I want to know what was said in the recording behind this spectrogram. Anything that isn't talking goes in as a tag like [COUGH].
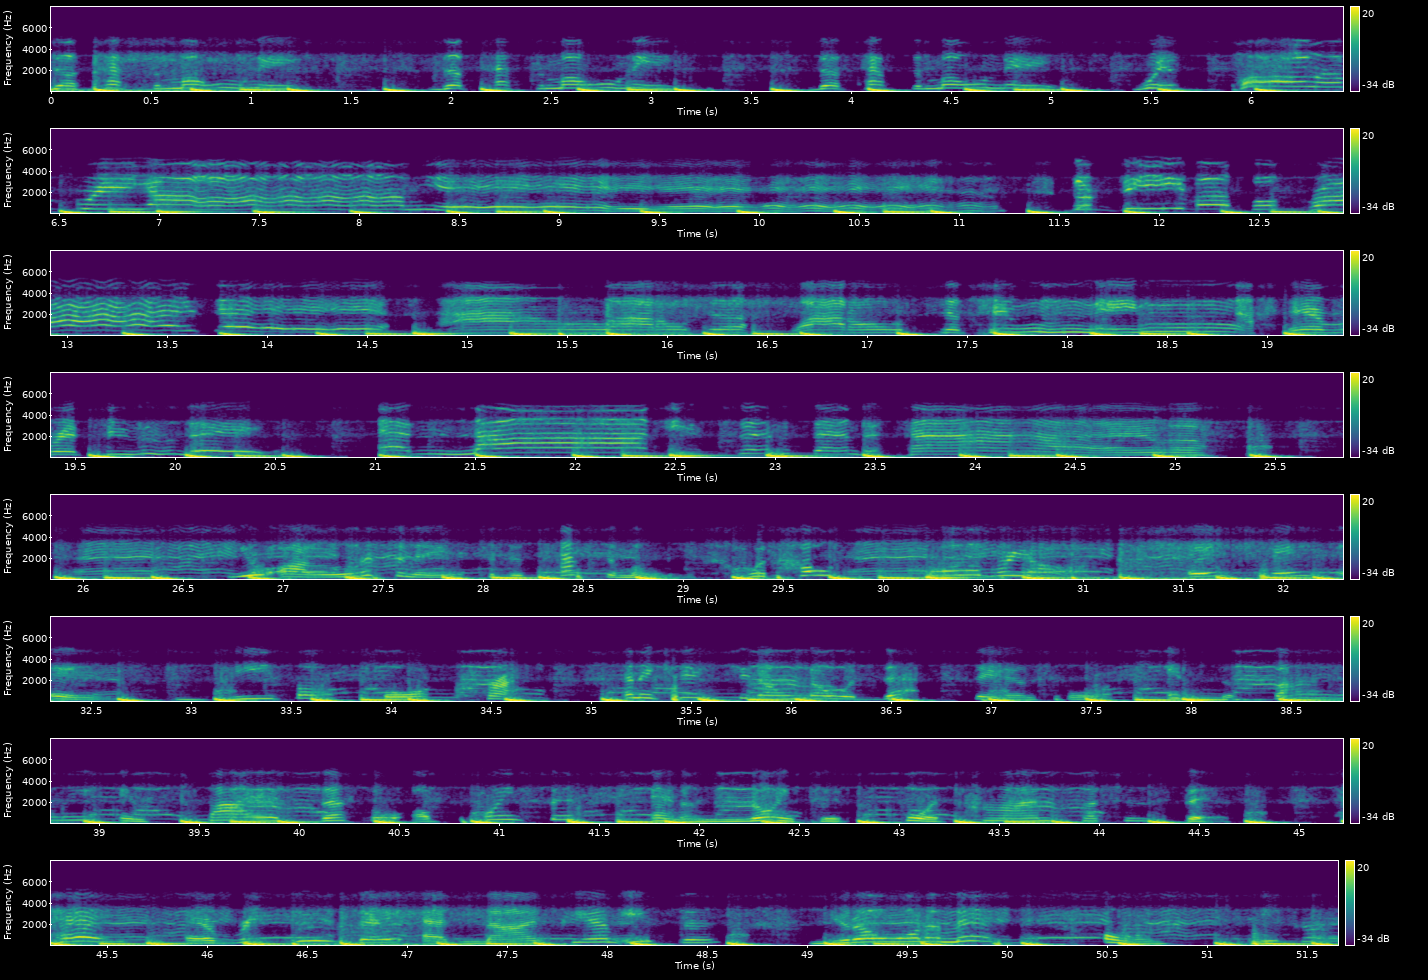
The testimony the testimony, the testimony with Paula Breon, yeah. The diva for Christ, yeah. Oh, why don't you, why don't you tune in every Tuesday at 9 Eastern Standard Time? You are listening to The Testimony with host Paula Breon aka Diva for Christ. And in case you don't know what that stands for, it's divinely inspired vessel appointed and anointed for a time such as this. Hey, every Tuesday at 9 p.m. Eastern, you don't want to miss on Spreaker.com.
